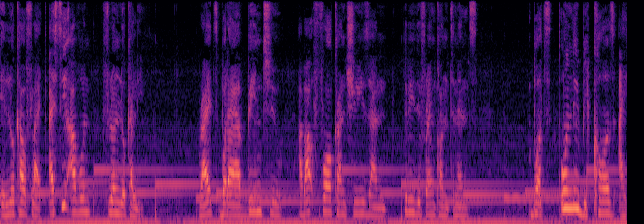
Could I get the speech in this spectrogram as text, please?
a local flight. I still haven't flown locally, right? But I have been to about four countries and three different continents but only because I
